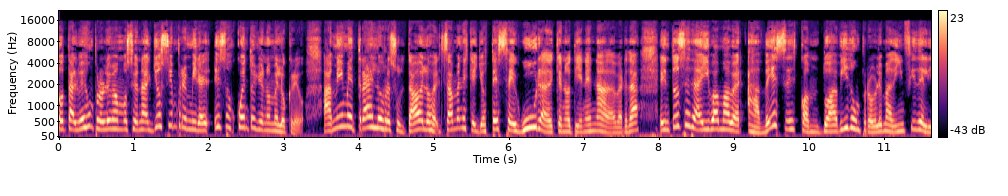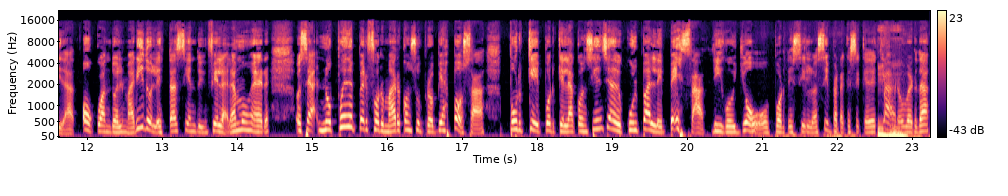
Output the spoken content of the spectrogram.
o tal vez un problema emocional. Yo siempre, mira, esos cuentos yo no me lo creo. A mí me traes los resultados de los exámenes que yo esté segura de que no tienes nada, ¿verdad? Entonces de ahí vamos a ver, a veces cuando ha habido un problema de infidelidad o cuando el marido le está siendo infiel a la mujer, o sea, no puede performar con su propia esposa. ¿Por qué? Porque la conciencia de culpa le pesa, digo yo, por decirlo así, para que se quede claro, ¿verdad?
